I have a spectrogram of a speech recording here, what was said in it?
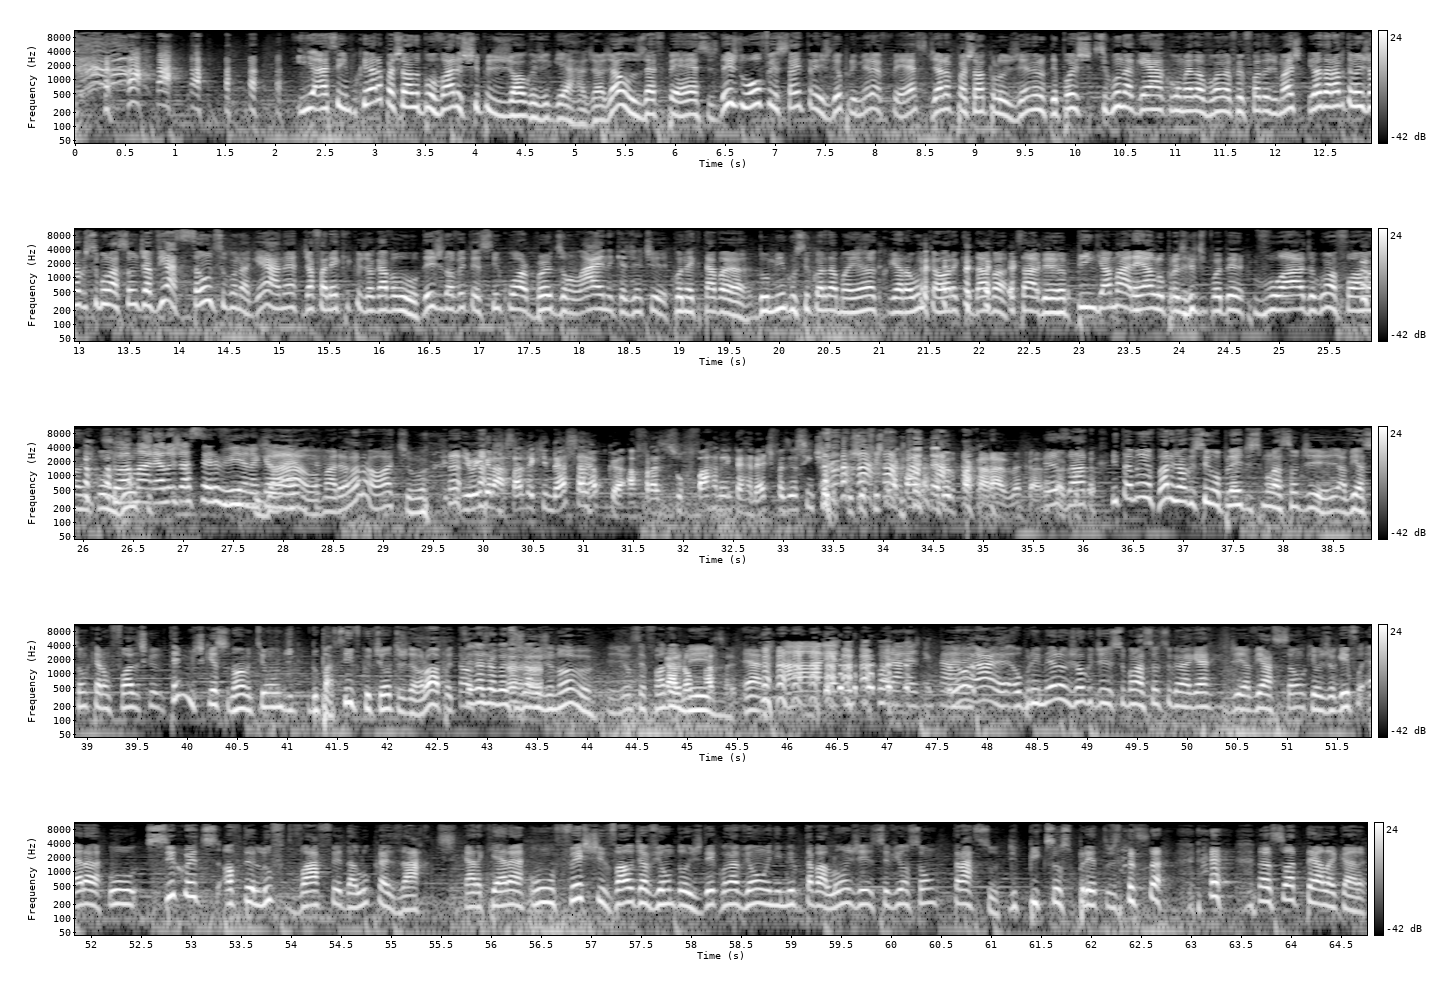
E assim, porque eu era apaixonado por vários tipos de jogos de guerra. Já, já os FPS, desde o Wolfenstein 3D, o primeiro FPS, já era apaixonado pelo gênero. Depois, Segunda Guerra com o Medal of Honor foi foda demais. E eu adorava também jogos de simulação de aviação de Segunda Guerra, né? Já falei aqui que eu jogava o, desde 95 o Warbirds Online, que a gente conectava domingo, 5 horas da manhã, que era a única hora que dava, sabe, ping amarelo pra gente poder voar de alguma forma em O conjunto. amarelo já servia naquela Já, o época. amarelo era ótimo. E o engraçado é que nessa época a frase surfar na internet fazia sentido, porque o surfista era quadrado pra caralho, né, cara? Exato. E também vários jogos de single player de simulação de aviação que eram fodas, que eu até me esqueço o nome. Tinha um de- do Pacífico, tinha outros da Europa e tal. Você já jogou esses jogos de novo? Eles deviam ser foda Cara, não mesmo. passa. É. Ah, é muita coragem, Eu, cara. ah, é, o primeiro jogo de simulação de Segunda Guerra de aviação que eu joguei foi- era o Secrets of the Luftwaffe da LucasArts. Cara, que era um festival de avião 2D. Quando o avião inimigo tava longe, você via só um traço de pixels pretos na sua, na sua tela, cara.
